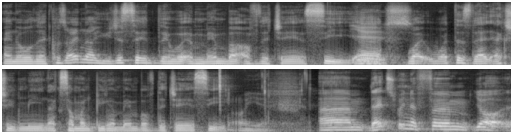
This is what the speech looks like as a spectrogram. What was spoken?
and all that. Because right now, you just said they were a member of the JSE. Yes. Uh, what what does that actually mean? Like someone being a member of the JSE. Oh, yeah. Um, that's when a firm, yeah,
